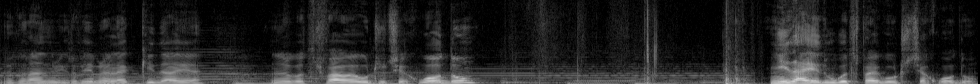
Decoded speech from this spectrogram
Wykonany mikrofibry lekki daje długotrwałe uczucie chłodu. Nie daje długotrwałego uczucia chłodu.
